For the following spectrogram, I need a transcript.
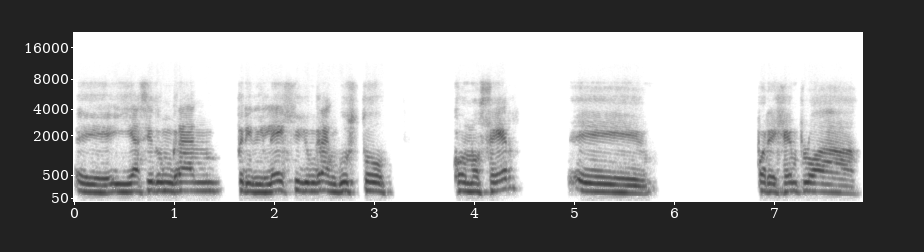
Eh, y ha sido un gran privilegio y un gran gusto conocer, eh, por ejemplo, a,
